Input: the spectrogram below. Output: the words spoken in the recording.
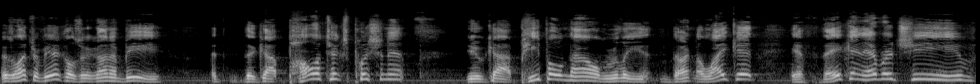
There's electric vehicles are going to be, they got politics pushing it. You've got people now really starting to like it. If they can ever achieve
